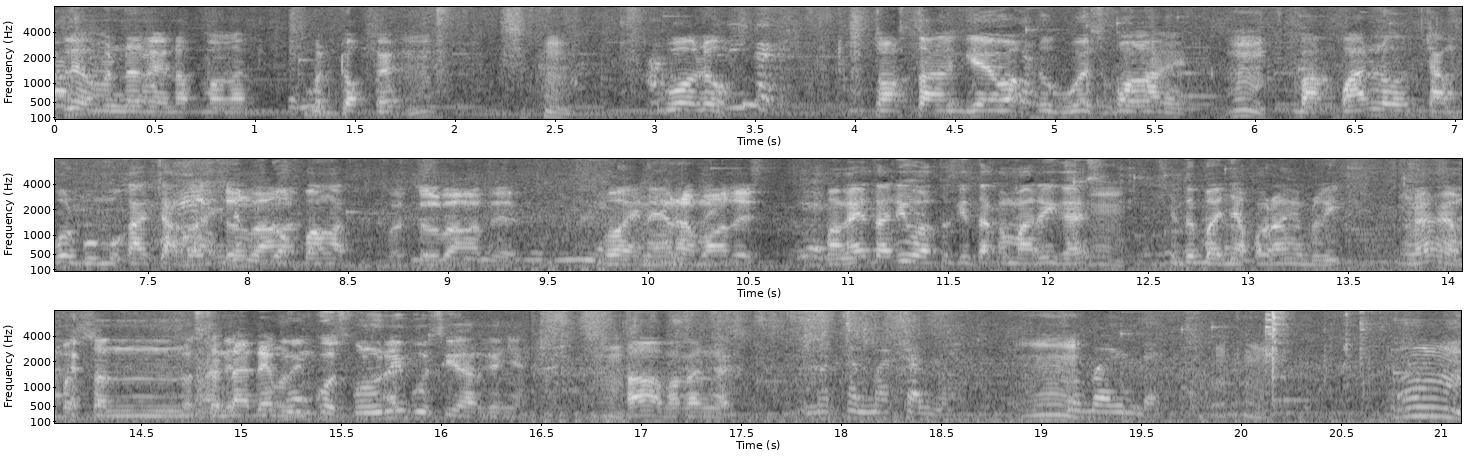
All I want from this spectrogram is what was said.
Itu bener enak banget. Bedok ya. Hmm. Waduh. Nostalgia waktu gue sekolah nih. Hmm. Bakwan lo campur bumbu kacang. Betul ini bedok banget. banget. Betul banget ya. Wah ini enak. Enak banget. nih. Makanya tadi waktu kita kemari guys, Hmm. itu banyak orang yang beli. Nah, yang pesen Pesen ada bungkus. Sepuluh ribu sih harganya. Hmm. Ah makan guys. Makan-makan ya. Hmm. Cobain deh. Hmm. Hmm.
